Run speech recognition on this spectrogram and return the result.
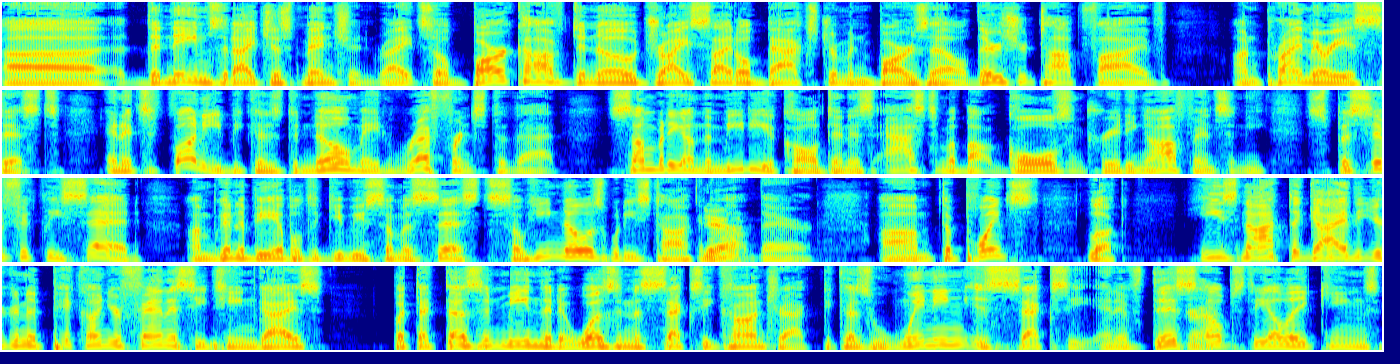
uh, the names that I just mentioned, right? So Barkov, Danault, Draisaitl, Backstrom, and Barzal. There's your top five on primary assists. And it's funny because Danault made reference to that. Somebody on the media call, Dennis, asked him about goals and creating offense, and he specifically said, I'm going to be able to give you some assists. So he knows what he's talking Yeah. about there. Um, the points, look, he's not the guy that you're going to pick on your fantasy team, guys. But that doesn't mean that it wasn't a sexy contract because winning is sexy. And if this helps the LA Kings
